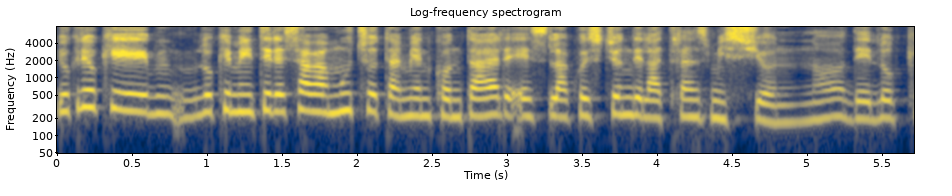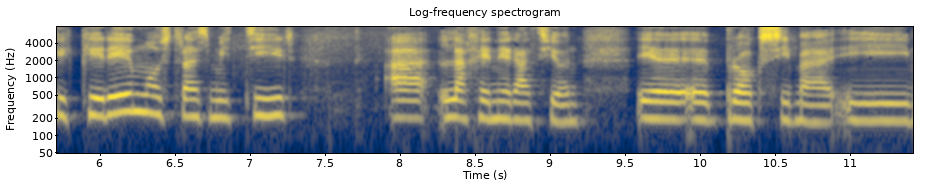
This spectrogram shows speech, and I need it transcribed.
yo creo que lo que me interesaba mucho también contar es la cuestión de la transmisión, ¿no? De lo que queremos transmitir a la generación eh, próxima y,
